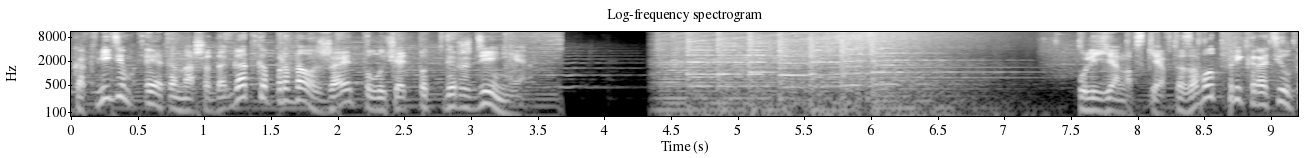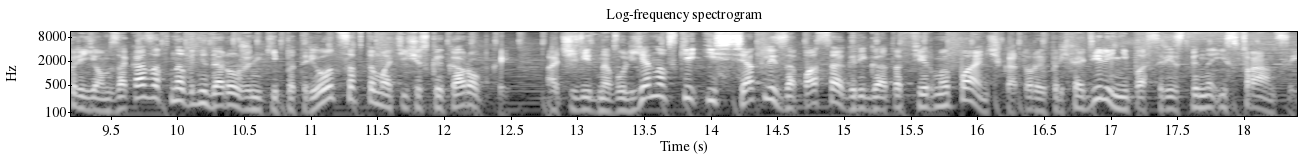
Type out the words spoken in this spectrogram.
Как видим, эта наша догадка продолжает получать подтверждение. Ульяновский автозавод прекратил прием заказов на внедорожники «Патриот» с автоматической коробкой. Очевидно, в Ульяновске иссякли запасы агрегатов фирмы Punch, которые приходили непосредственно из Франции.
